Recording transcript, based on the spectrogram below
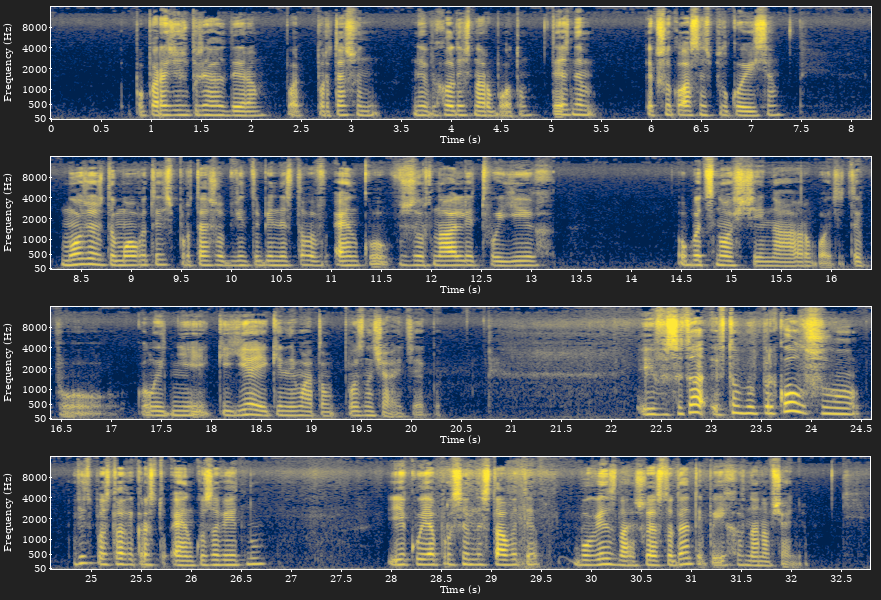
попереджуєш бригадира про, те, що не виходиш на роботу, ти з ним, якщо класно спілкуєшся, можеш домовитись про те, щоб він тобі не ставив енку в журналі твоїх обецностей на роботі. Типу, коли дні, які є, які нема, там позначається, якби. І в, і в тому прикол, що він поставив якраз ту енку завітну, яку я просив не ставити, бо він знає, що я студент і поїхав на навчання.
